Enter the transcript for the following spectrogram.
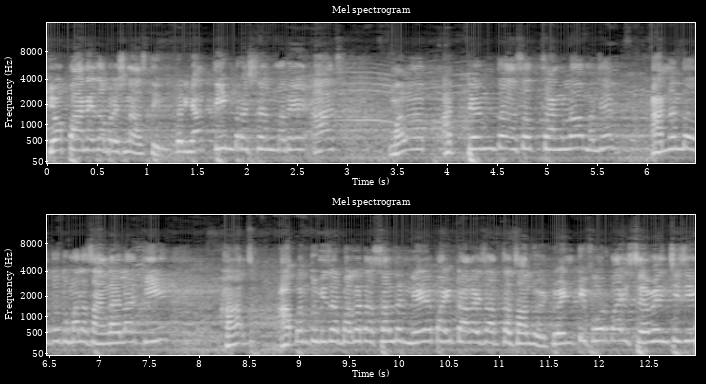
किंवा पाण्याचा प्रश्न असतील. तर ह्या तीन प्रश्नांमध्ये आज मला अत्यंत असं चांगलं म्हणजे आनंद होतो तुम्हाला सांगायला की आज आपण तुम्ही जर बघत असाल तर निळे पाईप टाकायचं आता चालू आहे. ट्वेंटी फोर बाय सेवनची जी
